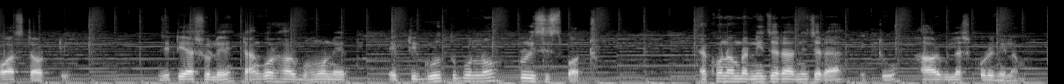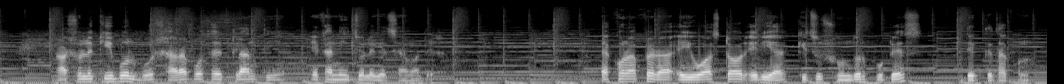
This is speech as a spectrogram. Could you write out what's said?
ওয়াচ টাওয়ারটি যেটি আসলে টাঙ্গর হাওর ভ্রমণের একটি গুরুত্বপূর্ণ টুরিস্ট স্পট এখন আমরা নিজেরা নিজেরা একটু হাওয়ার বিলাস করে নিলাম। আসলে কি বলব, সারা পথের ক্লান্তি এখানেই চলে গেছে আমাদের। এখন আপনারা এই ওয়াচ টাওয়ার এরিয়ার কিছু সুন্দর ফুটেজ দেখতে থাকুন।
